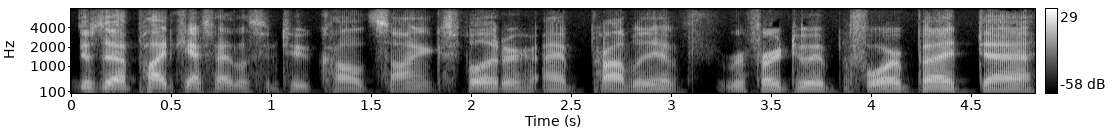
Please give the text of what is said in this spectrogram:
there's a podcast I listen to called Song Exploder. I probably have referred to it before, but uh,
